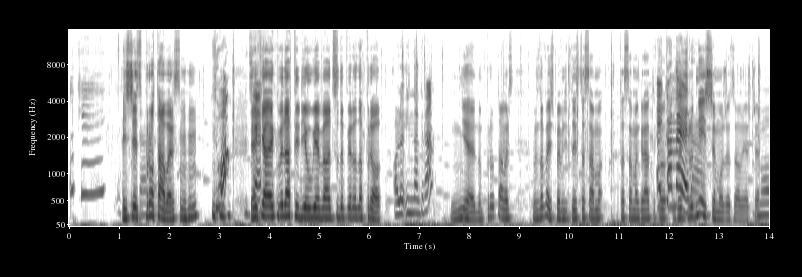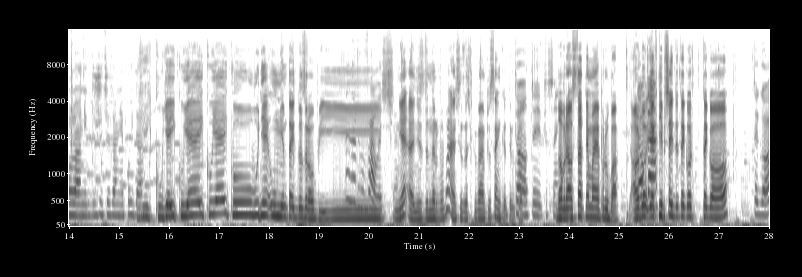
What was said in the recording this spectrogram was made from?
Okej. Jeszcze jest Pro Towers, mhm. Co? Gdzie? Jak, ja, jak my na tym nie umiemy, a co dopiero na Pro. Ale inna gra? Nie, no Pro Towers. Można wejść, pewnie to jest ta sama, ta sama gra, tylko Ej, że trudniejsze może są jeszcze. No, ja nigdy w życiu tam nie pójdę. Jejku, jejku, jejku, jejku, nie umiem tego zrobić. Zdenerwowałeś się. Nie, e, nie zdenerwowałem się, zaśpiewałem piosenkę tylko. To ty piosenka. Dobra, ostatnia moja próba. Albo Dobra. jak nie przejdę tego, tego Tego?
